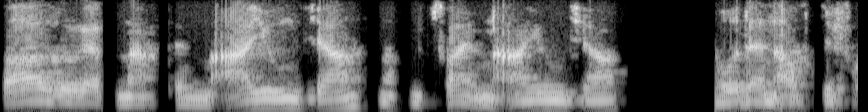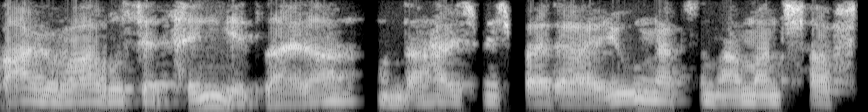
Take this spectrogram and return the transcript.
war sogar nach dem A-Jugendjahr, nach dem zweiten A-Jugendjahr, wo dann auch die Frage war, wo es jetzt hingeht leider. Und da habe ich mich bei der Jugendnationalmannschaft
